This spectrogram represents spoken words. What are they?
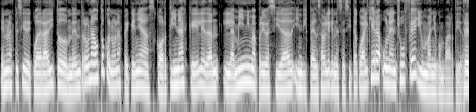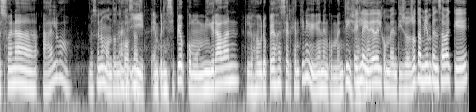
en una especie de cuadradito donde entra un auto con unas pequeñas cortinas que le dan la mínima privacidad indispensable que necesita cualquiera, un enchufe y un baño compartido. ¿Te suena a algo? Me suena un montón de cosas. Y en principio, como migraban los europeos hacia Argentina y vivían en conventillos. Es la idea del conventillo. Yo también pensaba que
